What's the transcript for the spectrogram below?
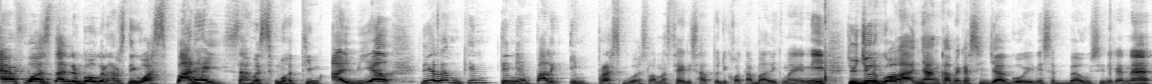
F1 Thunder Bogor harus diwaspadai sama semua tim IBL. Ini adalah mungkin tim yang paling impress gue selama seri 1 di Kota Bali kemarin ini. Jujur gue nggak nyangka mereka sejago ini, sebagus ini. Karena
